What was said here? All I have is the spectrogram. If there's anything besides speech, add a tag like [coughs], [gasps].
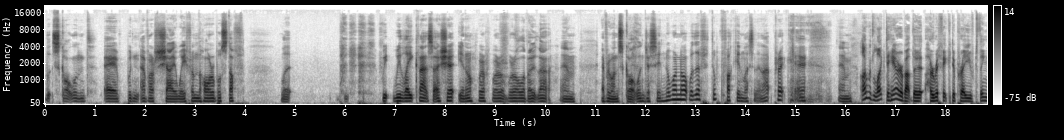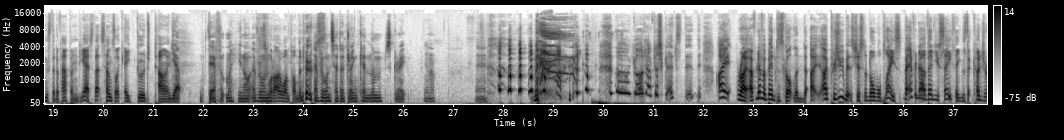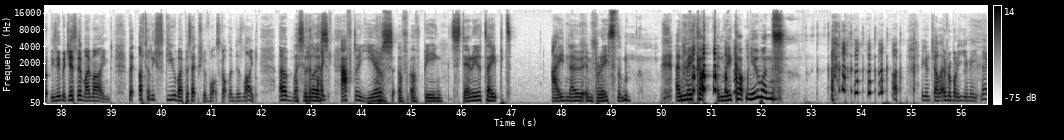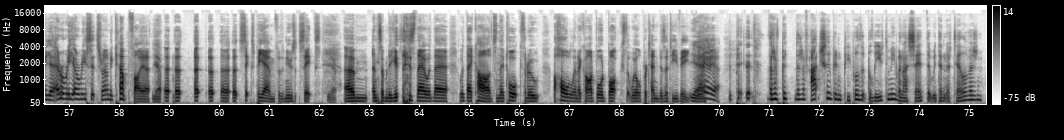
that Scotland uh, wouldn't ever shy away from the horrible stuff. Like, we we like that sort of shit, you know. We're we're we're all about that. Um, everyone in Scotland just saying, "No, we're not." What the? F- don't fucking listen to that prick. Uh, um, I would like to hear about the horrific, depraved things that have happened. Yes, that sounds like a good time. yep, definitely. You know, everyone what I want on the news. everyone's had a drink in them. It's great. You know. Uh, [laughs] [laughs] oh God, I've just it's, I right. I've never been to Scotland. I, I presume it's just a normal place, but every now and then you say things that conjure up these images in my mind that utterly skew my perception of what Scotland is like. Um, Listen, [laughs] Lewis. like, After years of of being stereotyped, I now embrace them [laughs] and make up and make up new ones. [laughs] You're going to tell everybody you meet. No, yeah, everybody everybody sits around a campfire Yep. at, at, at, at, uh, at 6 p.m. for the news at 6. Yep. Um, and somebody gets, [laughs] is there with their with their cards and they talk through a hole in a cardboard box that we all pretend is a TV. Yeah. yeah, yeah. uh, There have been there have actually been people that believed me when I said that we didn't have television,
